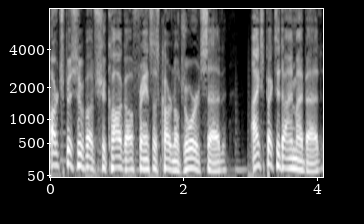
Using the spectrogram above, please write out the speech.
Archbishop of Chicago, Francis Cardinal George, said, I expect to die in my bed.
